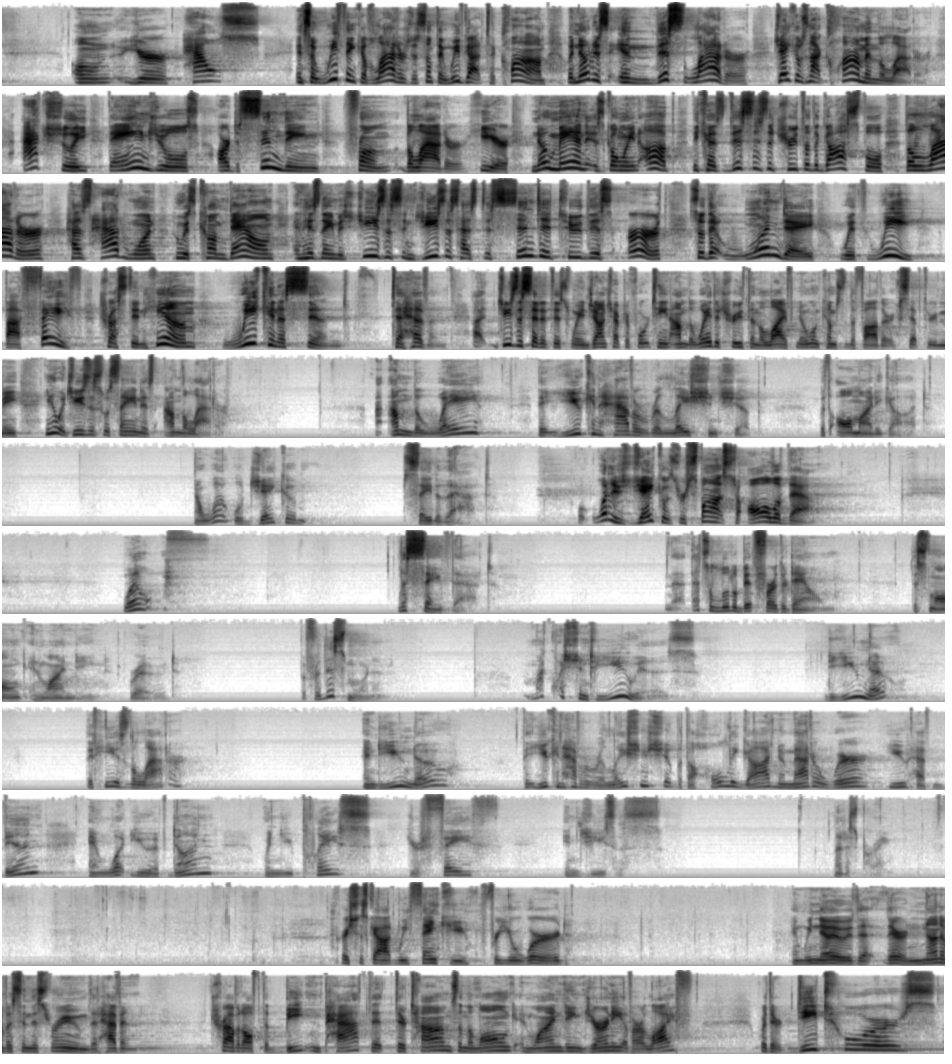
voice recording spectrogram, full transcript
on your house. And so we think of ladders as something we've got to climb. But notice in this ladder, Jacob's not climbing the ladder. Actually, the angels are descending from the ladder here. No man is going up because this is the truth of the gospel. The ladder has had one who has come down, and his name is Jesus, and Jesus has descended to this earth so that one day, with we, by faith, trust in him, we can ascend to heaven. Uh, Jesus said it this way in John chapter 14 I'm the way, the truth, and the life. No one comes to the Father except through me. You know what Jesus was saying is, I'm the ladder. I'm the way that you can have a relationship with Almighty God. Now, what will Jacob say to that? What is Jacob's response to all of that? Well, let's save that. That's a little bit further down this long and winding road. But for this morning, my question to you is do you know that He is the ladder? And do you know that you can have a relationship with a holy God no matter where you have been and what you have done when you place your faith in Jesus? Let us pray. Gracious God, we thank you for your word. And we know that there are none of us in this room that haven't traveled off the beaten path, that there are times on the long and winding journey of our life where there are detours,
